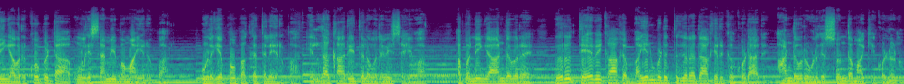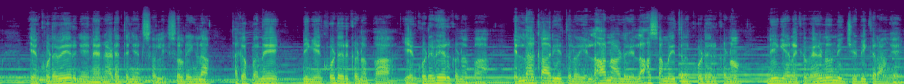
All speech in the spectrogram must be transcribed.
நீங்கள் அவரை கூப்பிட்டா உங்களுக்கு சமீபமாக இருப்பார் உங்களுக்கு எப்போ பக்கத்துல இருப்பார். எல்லா காரியத்துல உதவி செய்வார். அப்ப நீங்க ஆண்டவரை வெறும் தேவைக்காக பயன்படுத்துகிறதாக இருக்கக்கூடாது. ஆண்டவர் உங்களுக்கு சொந்தமாக்கி கொள்ளணும். என் கூடவே இருங்க என்னை நடத்துங்கன்னு சொல்லி. சொல்றீங்களா? தகப்பனே நீங்க என் கூட இருக்கணும்ப்பா. என் கூடவே இருக்கணும்ப்பா. எல்லா காரியத்திலும் எல்லா நாளும் எல்லா சமயத்திலும் கூட இருக்கணும். நீங்க எனக்கு வேணும்னு ஜெபிக்கிறாங்க.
